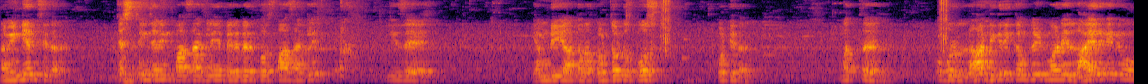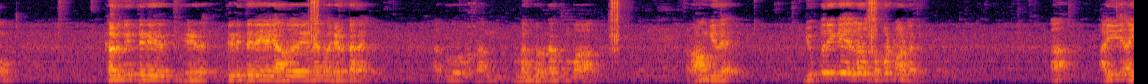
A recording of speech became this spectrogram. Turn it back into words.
ನಮ್ಮ ಇಂಡಿಯನ್ಸ್ ಇದ್ದಾರೆ. ಜಸ್ಟ್ ಇಂಜಿನಿಯರಿಂಗ್ ಪಾಸ್ ಆಗಲಿ, ಬೇರೆ ಬೇರೆ ಕೋರ್ಸ್ ಪಾಸ್ ಆಗಲಿ ಈಸ್ ಎ ಎಂ ಡಿ ಆ ಥರ ದೊಡ್ಡ ದೊಡ್ಡ ಪೋಸ್ಟ್ ಕೊಟ್ಟಿದ್ದಾರೆ. ಮತ್ತು ಒಬ್ಬರು ಲಾ ಡಿಗ್ರಿ ಕಂಪ್ಲೀಟ್ ಮಾಡಿ ಲಾಯರ್ಗೆ ನೀವು ಕಡಿಮೆ ತಿಳಿ ತಿಳಿತೀರಿ ಯಾರೋ ಏನೇನೋ ಹೇಳ್ತಾರೆ. ಅದು ನನ್ನ ನನ್ನ ಪ್ರಕಾರ ತುಂಬ ರಾಂಗ್ ಇದೆ. ಯುವಕರಿಗೆ ಎಲ್ಲರೂ ಸಪೋರ್ಟ್ ಮಾಡಬೇಕು. I I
